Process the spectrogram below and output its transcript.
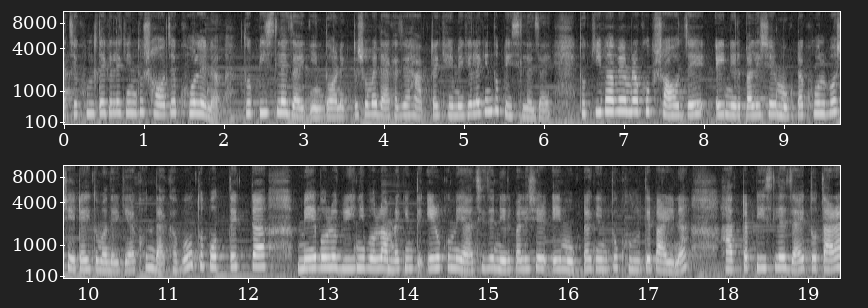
আছে খুলতে গেলে কিন্তু সহজে খোলে না। তো পিছলে যায় কিন্তু, অনেকটা সময় দেখা যায় হাতটা ঘেমে গেলে কিন্তু পিছলে যায়। তো কীভাবে আমরা খুব সহজেই এই নেল পালিশের মুখটা খুলবো সেটাই তোমাদেরকে এখন দেখাবো। তো প্রত্যেকটা মেয়ে বলো, গৃহিণী বলো, আমরা কিন্তু এরকমই আছি যে নেল পালিশের এই মুখটা কিন্তু খুলতে পারি না। হাতটা পিছলে যায়, তো তারা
